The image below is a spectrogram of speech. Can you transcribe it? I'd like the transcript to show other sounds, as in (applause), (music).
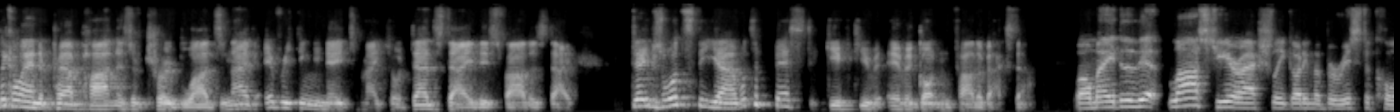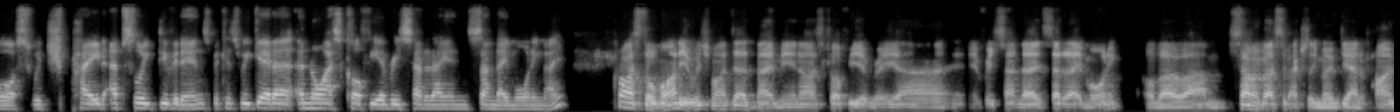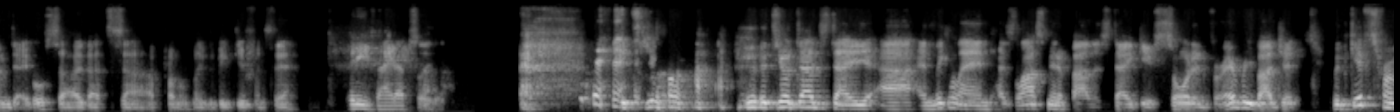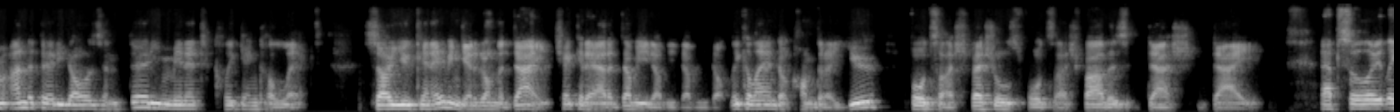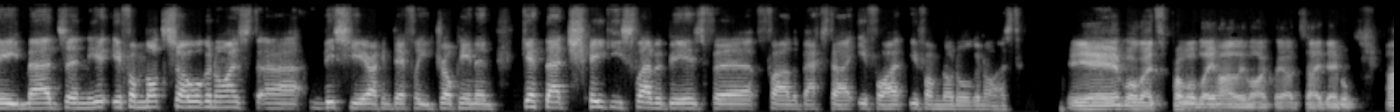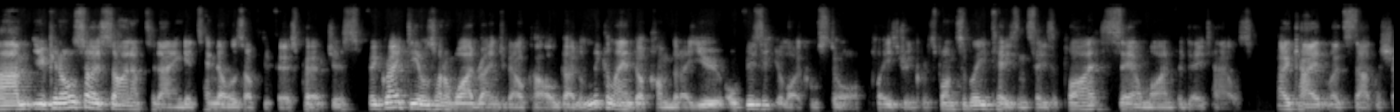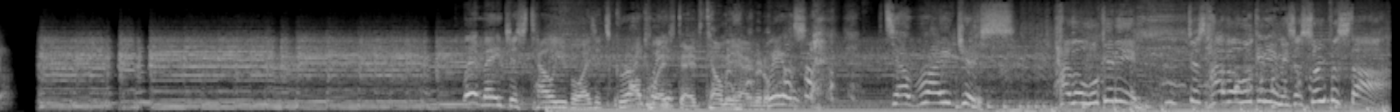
Liquorland are proud partners of True Bloods, and they have everything you need to make your dad's day this Father's Day. Deebs, what's the uh, what's the best gift you've ever gotten Father Baxter? Well, mate, the, last year I actually got him a barista course, which paid absolute dividends because we get a, a nice coffee every Saturday and Sunday morning, mate. Christ Almighty! I wish my dad made me a nice coffee every uh, every Sunday and Saturday morning. Although um, some of us have actually moved out of home, Devil, so that's uh, probably the big difference there. It is, mate, absolutely. (laughs) it's your (laughs) it's your dad's day, uh, and Liquorland has last minute Father's Day gifts sorted for every budget with gifts from under thirty dollars and thirty minute click and collect. So you can even get it on the day. Check it out at www.liquorland.com.au forward slash specials forward slash fathers dash day. Absolutely, Mads. And if I'm not so organised uh, this year, I can definitely drop in and get that (laughs) cheeky slab of beers for Father Baxter if I if I'm not organised. Yeah, well, that's probably highly likely, I'd say, Devil. Um, you can also sign up today and get $10 off your first purchase. For great deals on a wide range of alcohol, go to liquorland.com.au or visit your local store. Please drink responsibly. T's and C's apply. See online for details. Okay, let's start the show. Let me just tell you, boys, it's great. Oh, please, Dave, tell me how good it was. (laughs) it's outrageous. Have a look at him. Just have a look at him. He's a superstar.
